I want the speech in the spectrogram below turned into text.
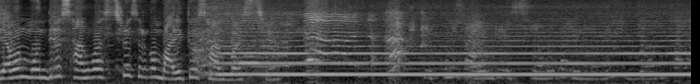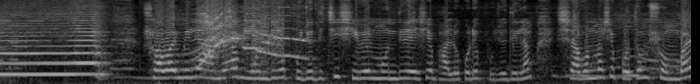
যেমন মন্দিরে শাঁখ বাজছিল সেরকম বাড়িতেও শাঁখ বাজছে। সবাই মিলে আমরা মন্দিরে পুজো দিচ্ছি। শিবের মন্দিরে এসে ভালো করে পুজো দিলাম। শ্রাবণ মাসে প্রথম সোমবার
